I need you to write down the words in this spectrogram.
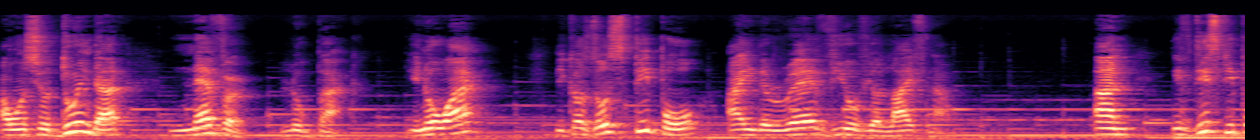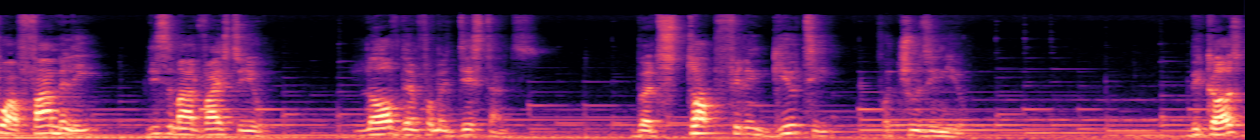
And once you're doing that, never look back. You know why? Because those people are in the rear view of your life now. And if these people are family, this is my advice to you love them from a distance, but stop feeling guilty for choosing you. Because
